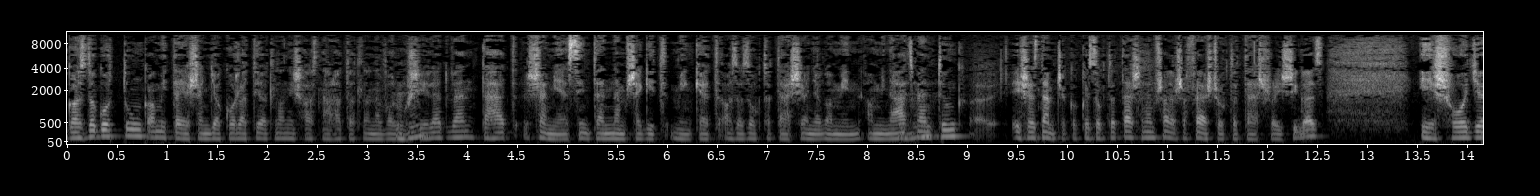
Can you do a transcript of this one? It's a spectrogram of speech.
gazdagodtunk, ami teljesen gyakorlatiatlan és használhatatlan a valós uh-huh. életben, tehát semmilyen szinten nem segít minket az az oktatási anyag, amin, amin uh-huh. átmentünk, és ez nem csak a közoktatás, hanem sajnos a felsőoktatásra is igaz, és hogy,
